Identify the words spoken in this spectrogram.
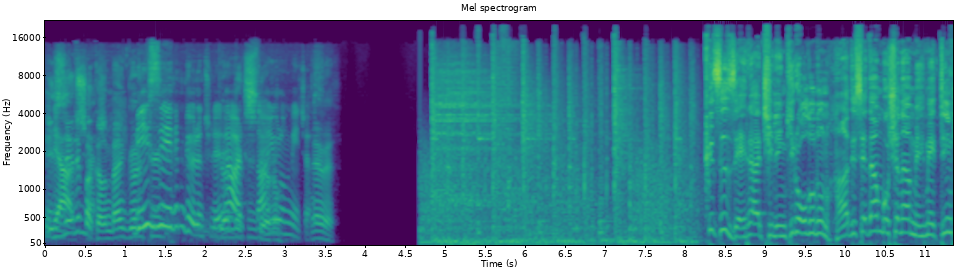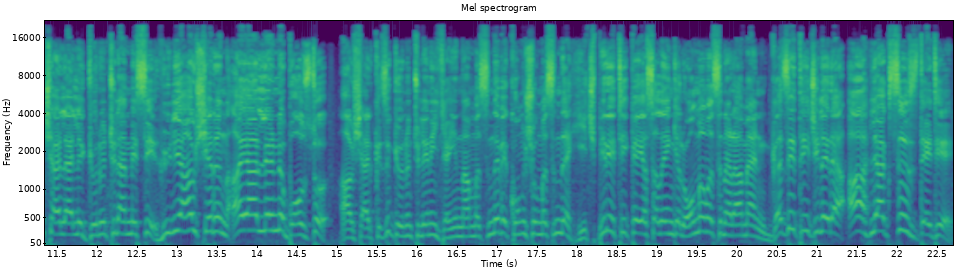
İzleyelim Avşar. bakalım. Ben Bir görüntüyü izleyelim görüntüleri görmek ardından istiyorum. yorumlayacağız. Evet. Kızı Zehra Çilingiroğlu'nun hadiseden boşanan Mehmet Dinçerler'le görüntülenmesi Hülya Avşar'ın ayarlarını bozdu. Avşar kızı görüntülerin yayınlanmasında ve konuşulmasında hiçbir etik ve yasal engel olmamasına rağmen gazetecilere ahlaksız dedi.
